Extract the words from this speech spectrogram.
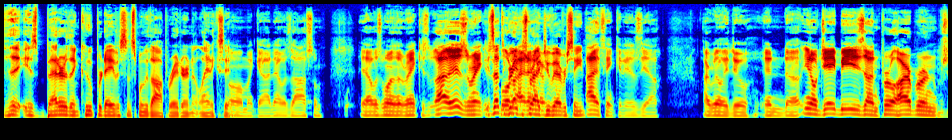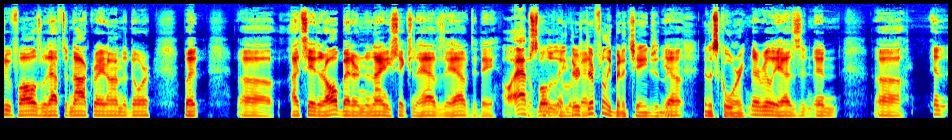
that is better than Cooper Davis and Smooth Operator in Atlantic City. Oh my God, that was awesome. That was one of the rankest. Well, it is the rankest. is that the greatest ride ever- you've ever seen? I think it is, yeah. I really do. And, uh, you know, JB's on Pearl Harbor Mm-hmm. and Sioux Falls would have to knock right on the door. But uh, I'd say they're all better than the 96 and a halves they have today. oh, You know, absolutely. There's better. definitely been a change in the Yeah. in the scoring. There really has. And, and, uh, and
